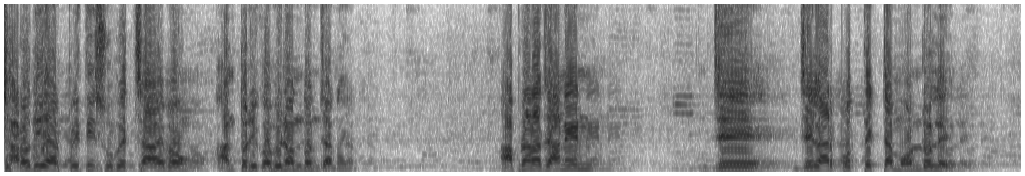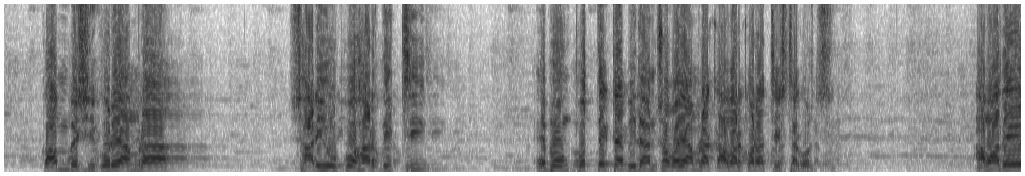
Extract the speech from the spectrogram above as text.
শারদীয়ার প্রীতি, শুভেচ্ছা এবং আন্তরিক অভিনন্দন জানাই। আপনারা জানেন যে জেলার প্রত্যেকটা মণ্ডলে কম বেশি করে আমরা শাড়ি উপহার দিচ্ছি এবং প্রত্যেকটা বিধানসভায় আমরা কাভার করার চেষ্টা করছি। আমাদের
